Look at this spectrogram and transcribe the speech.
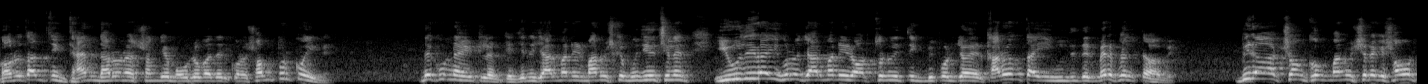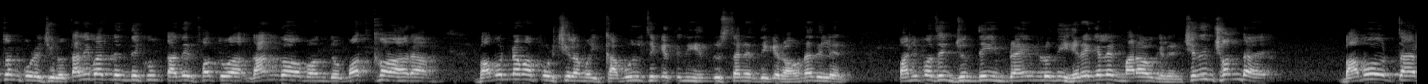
গণতান্ত্রিক ধ্যান ধারণার সঙ্গে মৌলবাদের কোনো সম্পর্কই নেই। দেখুন না হিটলারকে, যিনি জার্মানির মানুষকে বুঝিয়েছিলেন, ইহুদিরাই হলো জার্মানির অর্থনৈতিক বিপর্যয়ের কারণ, তাই ইহুদিদের মেরে ফেলতে হবে। বিরাট সংখ্যক মানুষ সেটাকে সমর্থন করেছিল। তালিবানদের দেখুন, তাদের ফতোয়া, গান গাওয়া বন্ধ, মদ খাওয়া হারাম। বাবরনামা পড়ছিলাম ওই কাবুল থেকে, তিনি হিন্দুস্তানের দিকে রওনা দিলেন। পানিপথের যুদ্ধে ইব্রাহিম লোদি হেরে গেলেন, মারাও গেলেন। সেদিন সন্ধ্যায় বাবর তার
